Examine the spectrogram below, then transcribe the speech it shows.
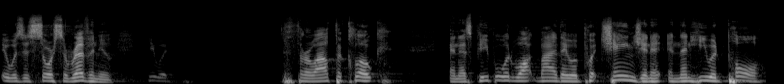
it was his source of revenue. He would throw out the cloak, and as people would walk by, they would put change in it, and then he would pull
